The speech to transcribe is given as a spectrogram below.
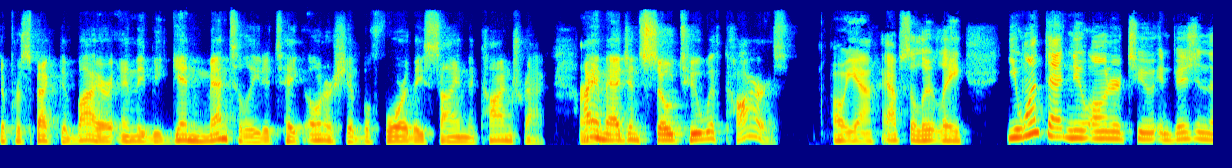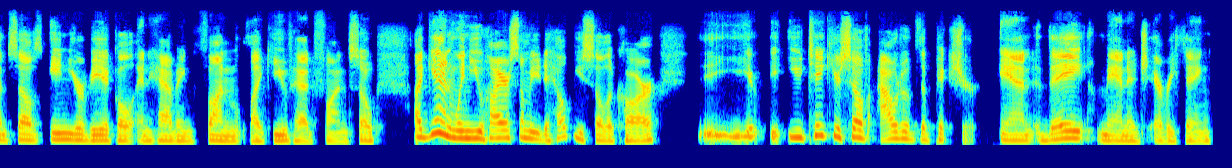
the prospective buyer and they begin mentally to take ownership before they sign the contract. Right. I imagine so too with cars. Oh yeah, absolutely you want that new owner to envision themselves in your vehicle and having fun like you've had fun. So again, when you hire somebody to help you sell a car, you you take yourself out of the picture and they manage everything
